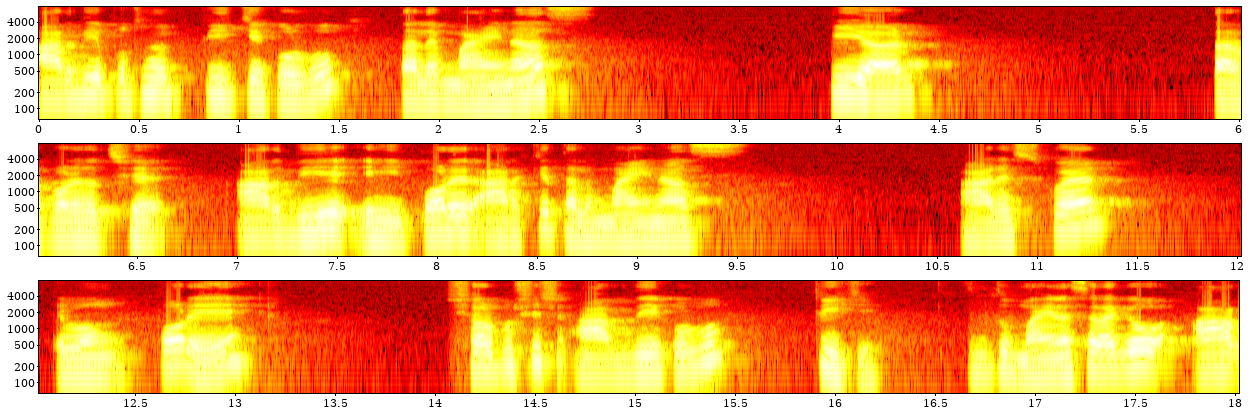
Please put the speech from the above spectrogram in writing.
আর দিয়ে প্রথমে পি কে করব। তাহলে মাইনাস পি আর তারপরে হচ্ছে আর দিয়ে এই পরের আর কে, তাহলে মাইনাস আর স্কোয়ার এবং পরে সর্বশেষ আর দিয়ে করব পি কে। কিন্তু মাইনাসের আগেও আর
